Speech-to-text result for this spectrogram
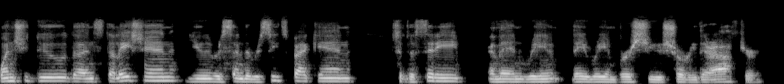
Once you do the installation, you send the receipts back in to the city, and then re- they reimburse you shortly thereafter.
